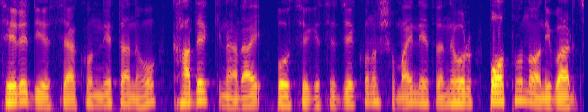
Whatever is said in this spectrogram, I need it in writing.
ছেড়ে দিয়েছে। এখন নেতানেহ খাদের কিনারায় পৌঁছে গেছে যে কোনো সময় নেতানেহর পতন অনিবার্য।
